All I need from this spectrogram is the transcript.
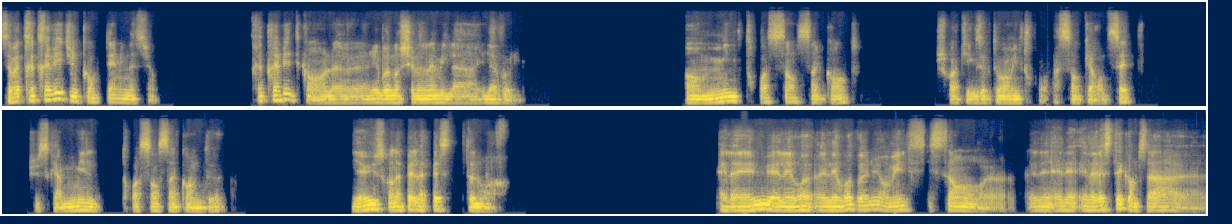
Ça va très, très vite, une contamination. Très, très vite quand le Shalom, il a, il a volé. En 1350, je crois qu'exactement 1347, jusqu'à 1352, il y a eu ce qu'on appelle la peste noire. Elle, a eu, elle, est, elle est revenue en 1600, euh, elle, elle, elle, restait comme ça, euh,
